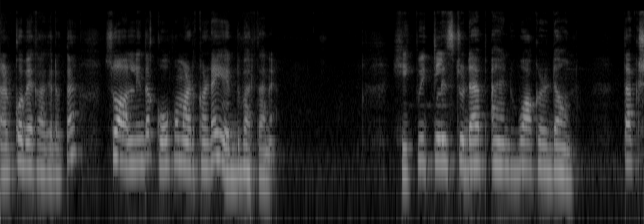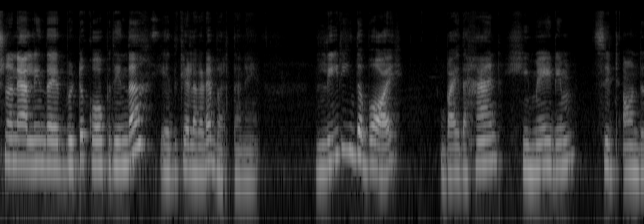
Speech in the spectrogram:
ನಡ್ಕೋಬೇಕಾಗಿರುತ್ತೆ. ಸೊ ಅಲ್ಲಿಂದ ಕೋಪ ಮಾಡ್ಕೊಂಡೇ ಎದ್ದು ಬರ್ತಾನೆ. He quickly stood up and walked down ತಕ್ಷಣವೇ ಅಲ್ಲಿಂದ ಎದ್ಬಿಟ್ಟು ಕೋಪದಿಂದ ಎದ್ ಕೆಳಗಡೆ ಬರ್ತಾನೆ. Leading the boy by the hand he made him sit on the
